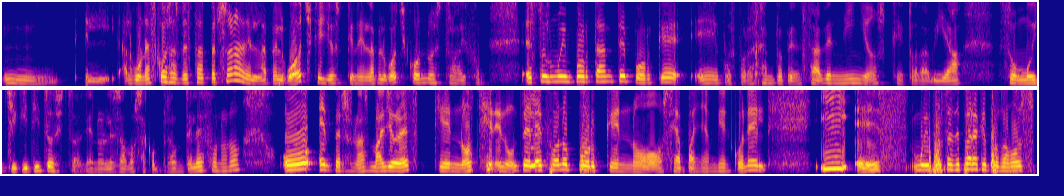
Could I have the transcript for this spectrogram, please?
mmm, algunas cosas de esta persona del Apple Watch, que ellos tienen el Apple Watch con nuestro iPhone. Esto es muy importante porque, eh, pues por ejemplo, pensad en niños que todavía son muy chiquititos y todavía no les vamos a comprar un teléfono, ¿no? O en personas mayores que no tienen un teléfono porque no se apañan bien con él. Y es muy importante para que podamos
